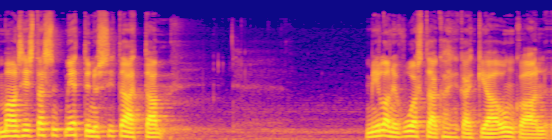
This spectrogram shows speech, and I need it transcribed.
mä oon siis tässä nyt miettinyt sitä, että millainen vuosi tämä kaiken kaikkiaan onkaan.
